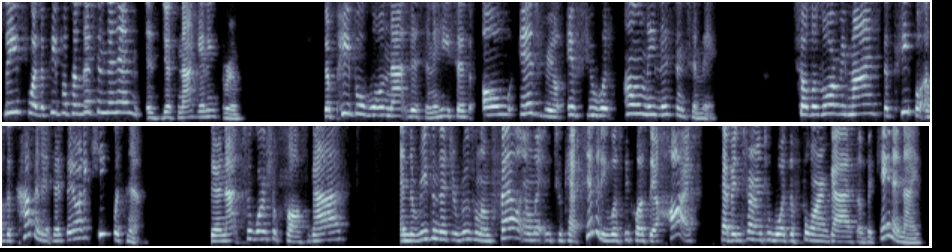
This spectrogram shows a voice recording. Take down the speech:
plea for the people to listen to him is just not getting through. The people will not listen. And he says, Oh, Israel, if you would only listen to me. So the Lord reminds the people of the covenant that they are to keep with him. They're not to worship false gods. And the reason that Jerusalem fell and went into captivity was because their hearts had been turned toward the foreign gods of the Canaanites.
